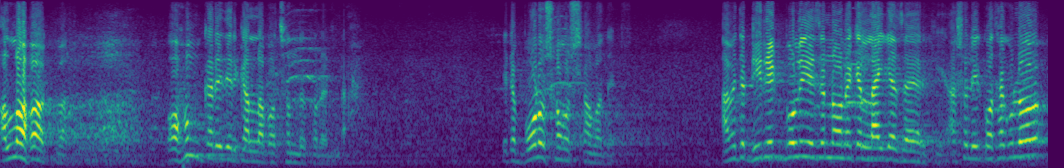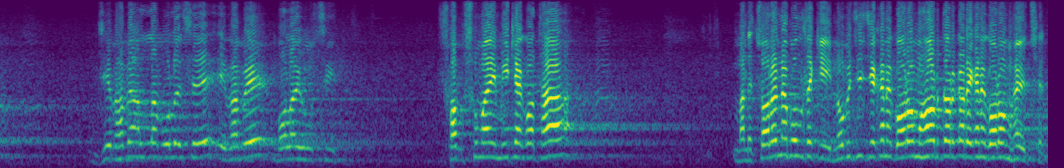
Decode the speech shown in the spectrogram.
আল্লাহু আকবার। অহংকারীদেরকে আল্লাহ পছন্দ করেন না। এটা বড় সমস্যা আমাদের। আমি তো ডিরেক্ট বলি এই জন্য অনেকে লাইগা যায় আর কি। আসলে এই কথাগুলো যেভাবে আল্লাহ বলেছে, এভাবে বলাই উচিত। সব সময় মিঠা কথা মানে চলে না বলতে কি, নবীজি যেখানে গরম হওয়ার দরকার, এখানে গরম হয়েছেন।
